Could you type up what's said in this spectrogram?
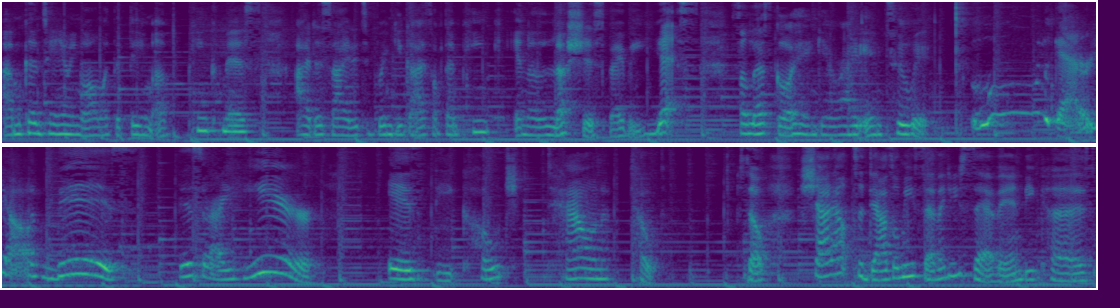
I'm continuing on with the theme of Pinkmas. I decided to bring you guys something pink and luscious, baby. Yes. So let's go ahead and get right into it. Ooh, look at her, y'all. This, this right here is the Coach Town Tote. So shout out to Dazzle Me 77 because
